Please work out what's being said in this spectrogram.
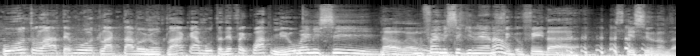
O outro lá, teve um outro lá que tava junto lá, que a multa dele foi 4 mil. O MC. Não, é o. Não foi MC Guiné, não? O, fi, o filho da. Esqueci o nome da,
